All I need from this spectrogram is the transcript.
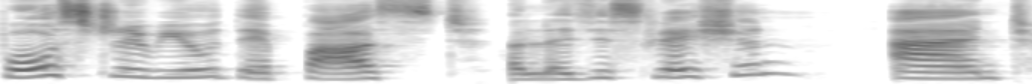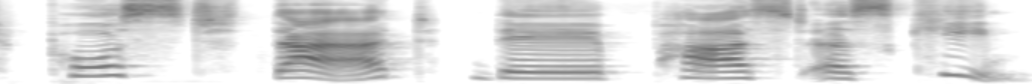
Post review, they passed a legislation and post that, they passed a scheme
